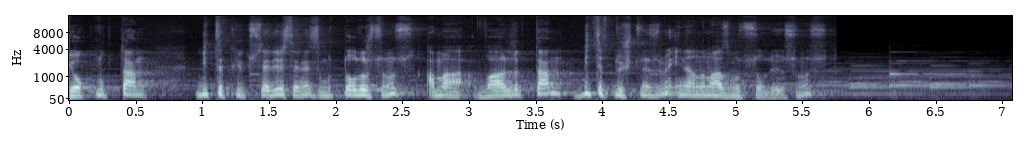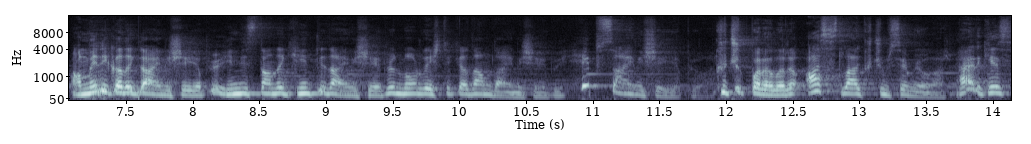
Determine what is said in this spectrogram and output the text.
Yokluktan bir tık yükselirseniz mutlu olursunuz ama varlıktan bir tık düştünüz mü inanılmaz mutsuz oluyorsunuz. Amerika'daki de aynı şey yapıyor, Hindistan'daki Hintli de aynı şey yapıyor, Norveç'teki adam da aynı şey yapıyor. Hepsi aynı şeyi yapıyorlar. Küçük paraları asla küçümsemiyorlar. Herkes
